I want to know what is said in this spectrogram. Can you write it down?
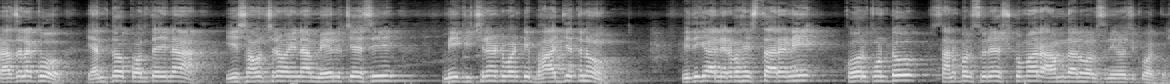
ప్రజలకు ఎంతో కొంతైనా ఈ సంవత్సరమైనా మేలు చేసి మీకు ఇచ్చినటువంటి బాధ్యతను విధిగా నిర్వహిస్తారని కోరుకుంటూ సనపల్ సురేష్ కుమార్ ఆమదాలవలస నియోజకవర్గం.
